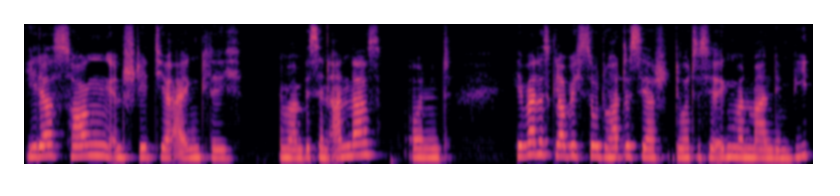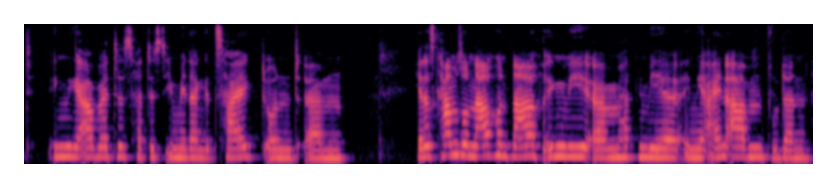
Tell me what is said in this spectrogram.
jeder Song entsteht ja eigentlich immer ein bisschen anders. Und hier war das, glaube ich, so, du hattest ja, du hattest ja irgendwann mal an dem Beat irgendwie gearbeitet, hattest ihn mir dann gezeigt und ähm, ja, das kam so nach und nach. Irgendwie ähm, hatten wir irgendwie einen Abend, wo dann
